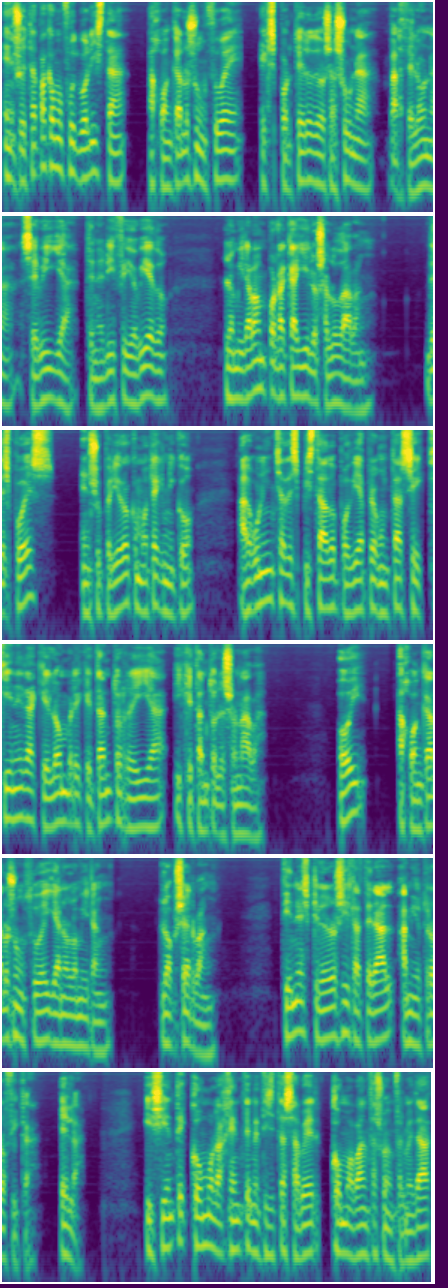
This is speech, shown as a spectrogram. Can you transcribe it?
En su etapa como futbolista, a Juan Carlos Unzué, exportero de Osasuna, Barcelona, Sevilla, Tenerife y Oviedo, lo miraban por la calle y lo saludaban. Después, en su periodo como técnico, algún hincha despistado podía preguntarse quién era aquel hombre que tanto reía y que tanto le sonaba. Hoy, a Juan Carlos Unzué ya no lo miran, lo observan. Tiene esclerosis lateral amiotrófica, ELA, y siente cómo la gente necesita saber cómo avanza su enfermedad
